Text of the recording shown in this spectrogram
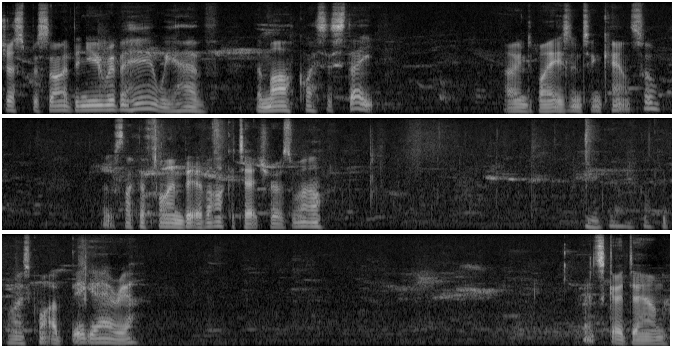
Just beside the New River here we have the Marquess Estate, owned by Islington Council. Looks like a fine bit of architecture as well. Occupies quite a big area. Let's go down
